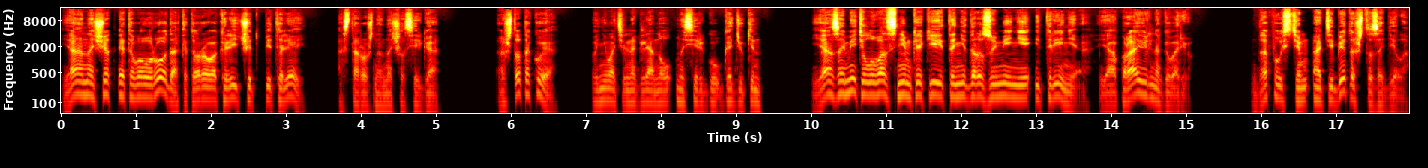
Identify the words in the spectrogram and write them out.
«Я насчет этого урода, которого кличут петлей», — осторожно начал Серьга. «А что такое?» — внимательно глянул на Серьгу Гадюкин. «Я заметил у вас с ним какие-то недоразумения и трения. Я правильно говорю?» «Допустим. А тебе-то что за дело?»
